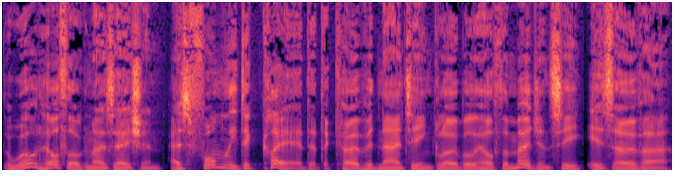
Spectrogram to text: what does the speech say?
The World Health Organization has formally declared that the COVID 19 global health emergency is over.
